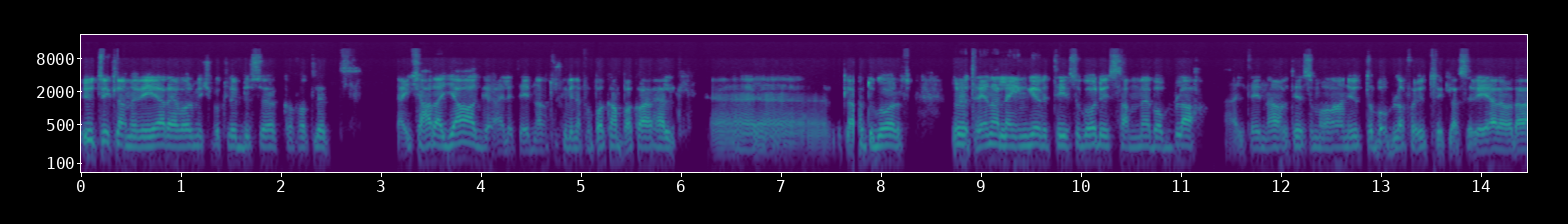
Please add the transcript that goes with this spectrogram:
utvikle meg videre. Jeg har vært mye på klubbbesøk og fått litt ja, ikke ha det jaget hele tiden, at du skal vinne fotballkamper hver helg. Eh, klart du går når du trener lenge over tid, så går du i samme bobla hele tiden. Av og til så må han ut og boble for å utvikle seg videre. og da,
